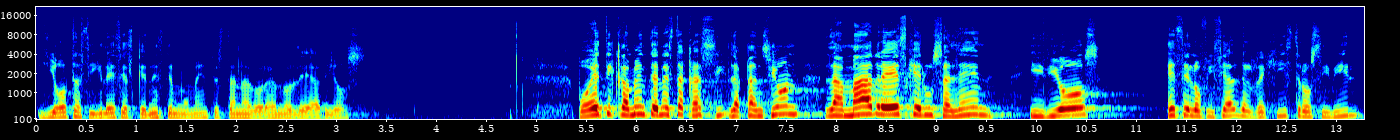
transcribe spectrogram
y otras iglesias que en este momento están adorándole a Dios. Poéticamente en esta la canción, la madre es Jerusalén y Dios es el oficial del registro civil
